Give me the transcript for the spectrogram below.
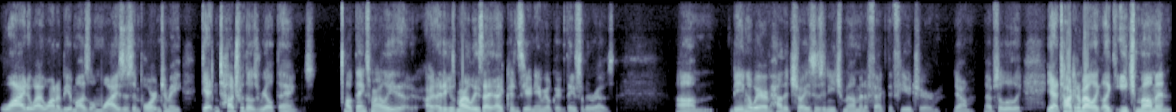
Why do I want to be a Muslim? Why is this important to me? Get in touch with those real things. Oh, thanks, Marley. I, think it's Marley's. I, I couldn't see your name real quick. Thanks for the rose. Um, being aware of how the choices in each moment affect the future. Yeah, absolutely. Yeah, talking about like like each moment,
